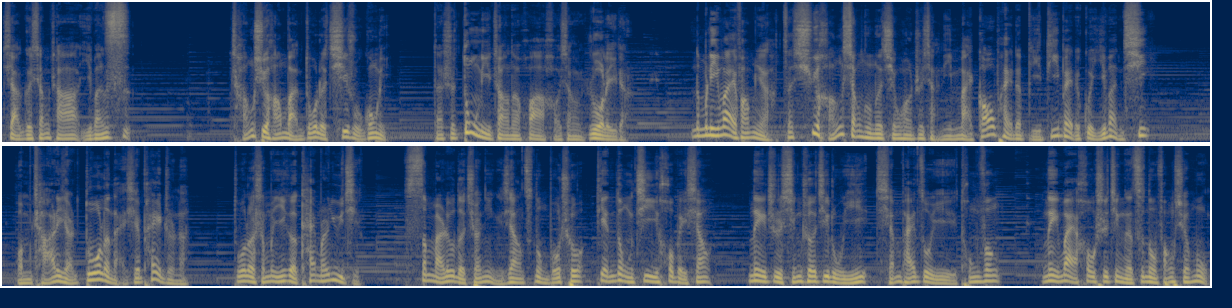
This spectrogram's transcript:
价格相差一万四，长续航版多了七十五公里，但是动力上的话好像弱了一点。那么另外一方面啊，在续航相同的情况之下，你买高配的比低配的贵一万七。我们查了一下，多了哪些配置呢？多了什么？一个开门预警，三百六的全景影像，自动泊车，电动记忆后备箱，内置行车记录仪，前排座椅通风，内外后视镜的自动防眩目。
